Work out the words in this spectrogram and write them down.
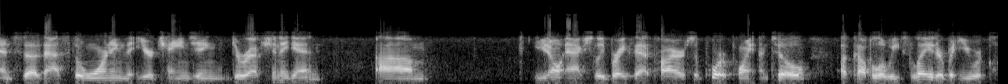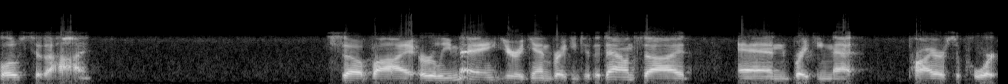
and so that's the warning that you're changing direction again. Um, you don't actually break that prior support point until a couple of weeks later, but you were close to the high. So by early May, you're again breaking to the downside and breaking that prior support.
